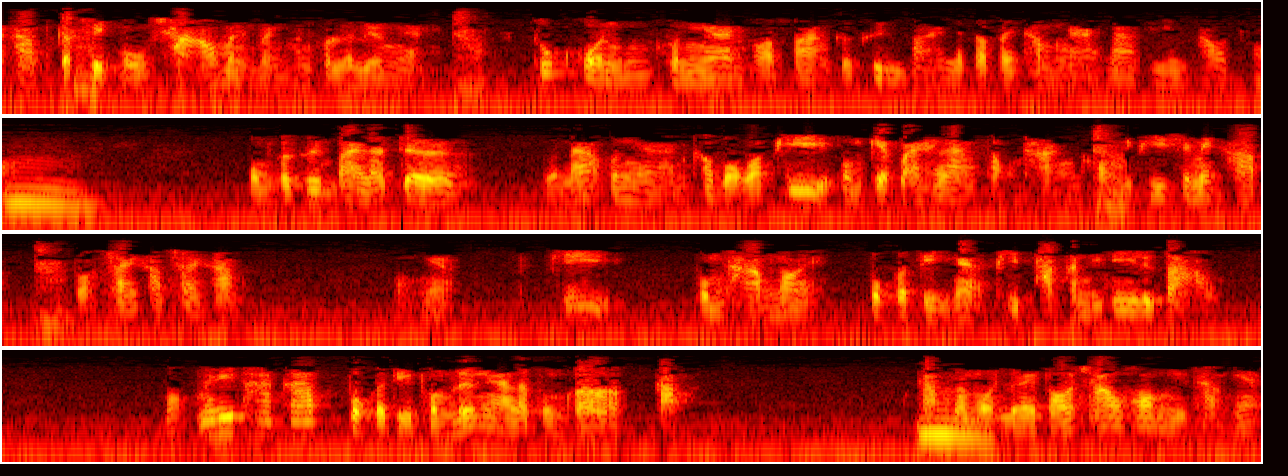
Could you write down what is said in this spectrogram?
ะครับกับครับสิบโมงเช้ามันมันมันคนละเรื่องไงครับทุกคนคนงานก่อสร้างก็ขึ้นไป แล้วก็ไปทำงานหน้าที่ของเขาต่ออืมผมก็ขึ้นไปแล้วเจอหัวหน้าคนงานเขาบอกว่าพี่ผมเก็บไว้ให้แล้วสองถังของพี่ใช่ไหมครับครับบอกใช่ครับใช่ครับบอกเนี้ยพี่ผมถามหน่อย ปกติเนี่ย พี่พักกันที่นี่หรือเปล่า บอกไม่ได้พักครับ ปกติผมเลิกงานแล้วผมก็กลับ กลับมาหมดเลยเพราะเช่าห้องอยู่แถวเนี้ย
